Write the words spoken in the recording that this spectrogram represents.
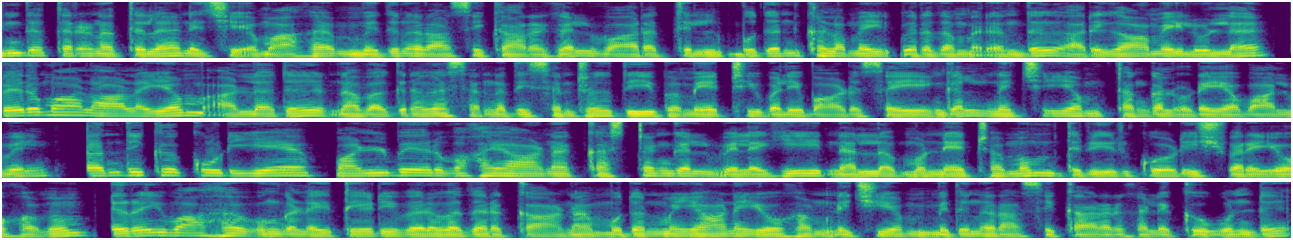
இந்த தருணத்தில் நிச்சயமாக மிதுன ராசிக்காரர்கள் வாரத்தில் புதன்கிழமை விரதம் இருந்து அருகாமையில் உள்ள பெருமாள் ஆலயம் அல்லது நவகிரக சன்னதி சென்று தீபமேற்றி வழிபாடு செய்யுங்கள். நிச்சயம் தங்களுடைய வாழ்வில் சந்திக்கக்கூடிய பல்வேறு வகையான கஷ்டங்கள் விலகி நல்ல முன்னேற்றமும் திடீர் கோடீஸ்வர யோகமும் நிறைவாக உங்களை தேடி வருவதற்கான முதன்மையான யோகம் நிச்சயம் மிதுன ராசிக்காரர்களுக்கு உண்டு.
